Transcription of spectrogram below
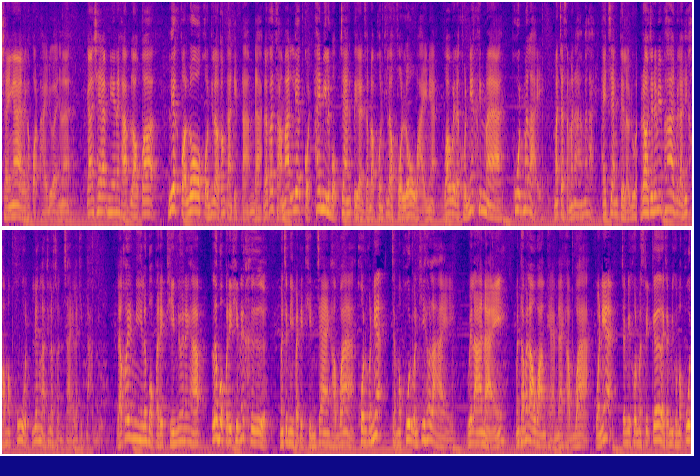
ใช้ง่ายแล้วก็ปลอดภัยด้วยนะการใช้แอปนี้นะครับเราก็ เลือก Follow คนที่เราต้องการติดตามได้ แล้วก็สามารถเลือกกดให้มีระบบแจ้งเตือนสำหรับคนที่เรา Follow ไว้เนี่ยว่าเวลาคนเนี้ยขึ้นมาพูดเมื่อไหร่ มาจัดสัมมนาเมื่อไหร่ให้แจ้งเตือนเราด้วย เราจะได้ไม่พลาดเวลาที่เขามาพูดเรื่องราวที่เราสนใจและติดตามอยู่ แล้วก็ยังมีระบบปฏิทินด้วยนะครับ ระบบปฏิทินก็คือ มันจะมีปฏิทินแจ้งครับว่า คนคนเนี้ยจะมาพูดวันที่เท่าไหร่เวลาไหนมันทำให้เราวางแผนได้ครับว่า วันเนี้ยจะมีคนมาสติกเกอร์ จะมีคนมาพูด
